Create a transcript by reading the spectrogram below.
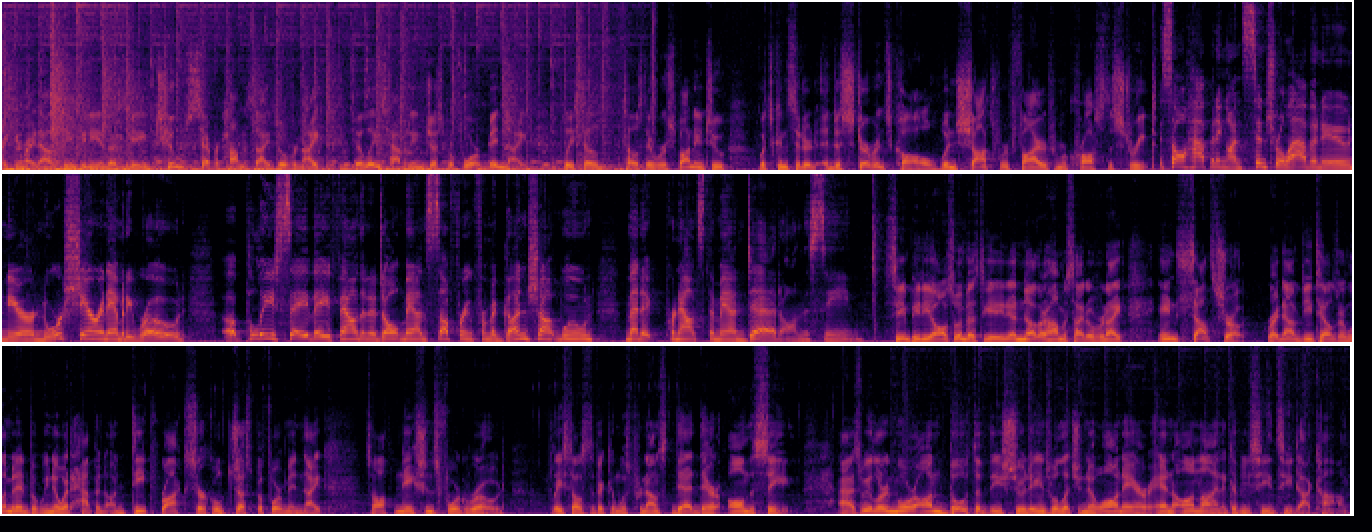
breaking right now. CMPD investigating two separate homicides overnight. The latest happening just before midnight. Police tell, tell, us they were responding to what's considered a disturbance call when shots were fired from across the street. It's all happening on Central Avenue near North Sharon Amity Road. Uh, police say they found an adult man suffering from a gunshot wound. Medic pronounced the man dead on the scene. CMPD also investigating another homicide overnight in South Charlotte. Right now, details are limited, but we know what happened on Deep Rock Circle just before midnight. It's off Nations Ford Road. Police tells the victim was pronounced dead there on the scene. As we learn more on both of these shootings, we'll let you know on air and online at WCNC.com.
